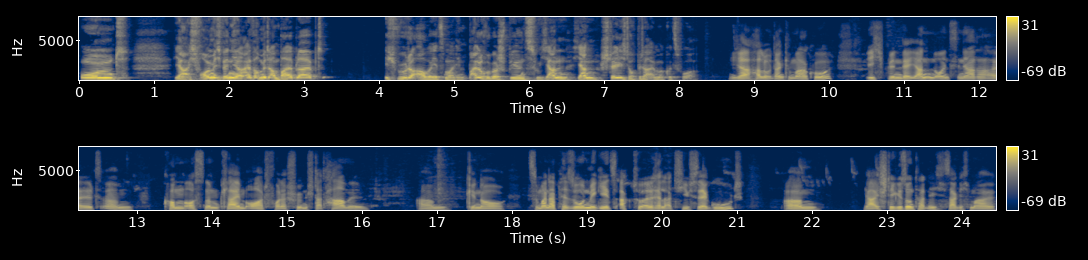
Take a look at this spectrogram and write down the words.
Und ja, ich freue mich, wenn ihr einfach mit am Ball bleibt. Ich würde aber jetzt mal den Ball rüberspielen zu Jan. Jan, stell dich doch bitte einmal kurz vor. Ja, hallo, danke Marco. Ich bin der Jan, 19 Jahre alt, ähm, komme aus einem kleinen Ort vor der schönen Stadt Hameln. Ähm, genau. Zu meiner Person, mir geht es aktuell relativ sehr gut. Ähm, ja, ich stehe gesundheitlich, sage ich mal,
